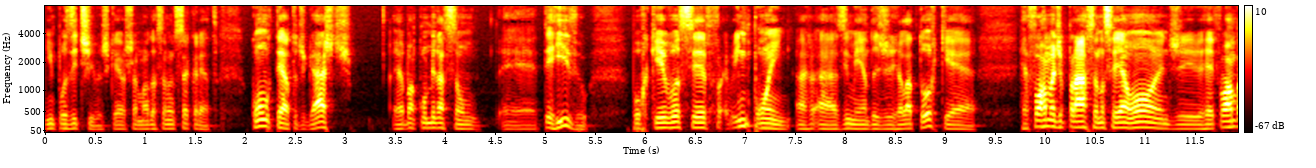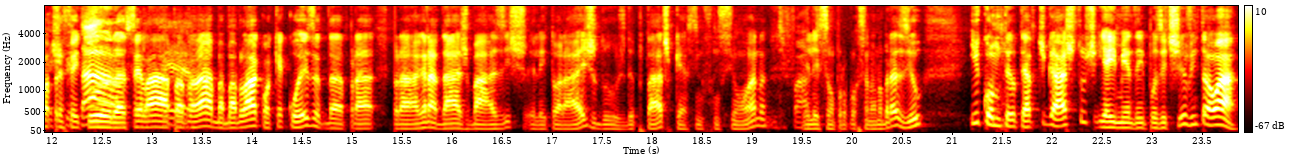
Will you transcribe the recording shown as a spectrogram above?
impositivas, que é o chamado orçamento secreto, com o teto de gastos, é uma combinação é, terrível, porque você impõe a- as emendas de relator, que é reforma de praça não sei aonde, reforma da prefeitura, sei lá, qualquer- blá, blá, blá, blá, blá, qualquer coisa pra agradar as bases eleitorais dos deputados, porque é assim funciona, eleição proporcional no Brasil. E como tem o teto de gastos e a emenda é impositiva, então, ah,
